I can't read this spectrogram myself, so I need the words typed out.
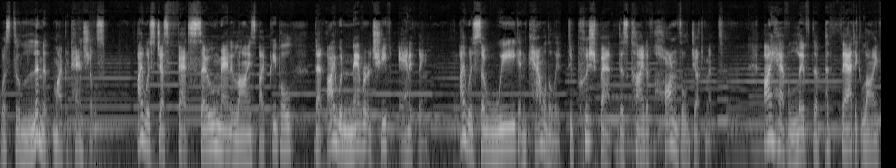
was to limit my potentials. I was just fed so many lies by people that I would never achieve anything. I was so weak and cowardly to push back this kind of harmful judgment. I have lived a pathetic life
